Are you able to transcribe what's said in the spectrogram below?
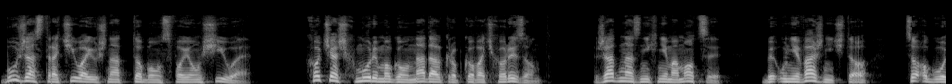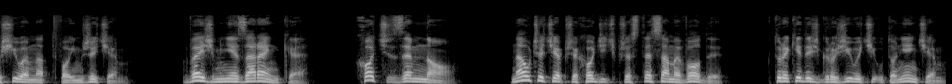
Burza straciła już nad tobą swoją siłę. Chociaż chmury mogą nadal kropkować horyzont, żadna z nich nie ma mocy, by unieważnić to, co ogłosiłem nad twoim życiem. Weź mnie za rękę. Chodź ze mną. Nauczę cię przechodzić przez te same wody, które kiedyś groziły ci utonięciem,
